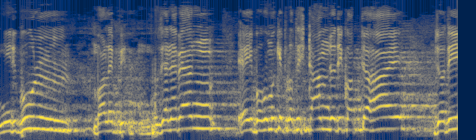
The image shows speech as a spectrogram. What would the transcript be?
নির্ভুল বলে বুঝে নেবেন। এই বহুমুখী প্রতিষ্ঠান যদি করতে হয়, যদি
